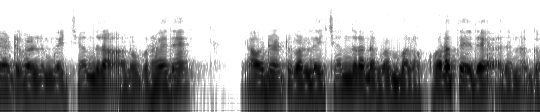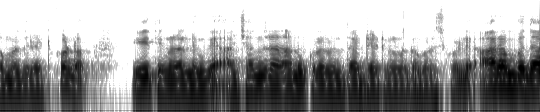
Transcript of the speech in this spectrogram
ಡೇಟ್ಗಳು ನಿಮಗೆ ಚಂದ್ರ ಅನುಗ್ರಹ ಇದೆ, ಯಾವ ಡೇಟ್ಗಳಲ್ಲಿ ಚಂದ್ರನ ಬೆಂಬಲ ಕೊರತೆ ಇದೆ, ಅದನ್ನು ಗಮನದಲ್ಲಿಟ್ಕೊಂಡು ಈ ತಿಂಗಳಲ್ಲಿ ನಿಮಗೆ ಆ ಚಂದ್ರನ ಅನುಕೂಲವಿರುವಂಥ ಡೇಟ್ಗಳನ್ನು ಗಮನಿಸಿಕೊಳ್ಳಿ. ಆರಂಭದ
